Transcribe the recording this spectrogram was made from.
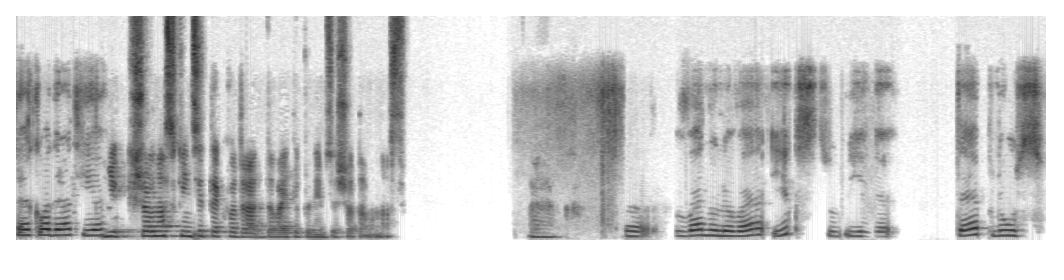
Т квадрат є. Якщо в нас в кінці t квадрат, давайте подивимося, що там у нас. Так. Е, В нульове Х є Т плюс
